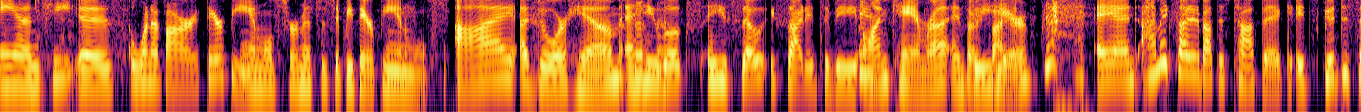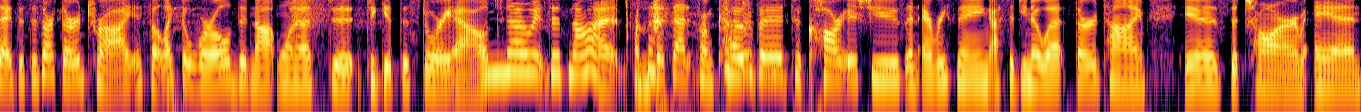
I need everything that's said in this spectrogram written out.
and he is one of our therapy animals for Mississippi Therapy Animals. I adore him, and he looks, he's so excited to be he's on camera and so be excited. here. and I'm excited about this topic. It's good to say this is our third try. It felt like the world did not want us to, to get this story out. No, it did not. But that from COVID to car issues and everything, I said, you know what? Third time is the charm and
